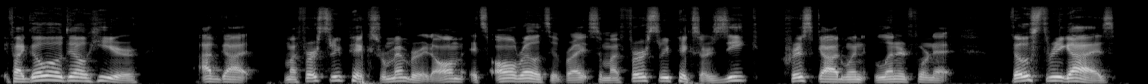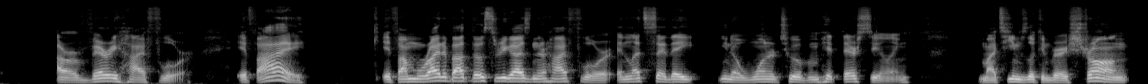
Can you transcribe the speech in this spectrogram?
if I go Odell here, I've got my first three picks. Remember, it all it's all relative, right? So my first three picks are Zeke, Chris Godwin, Leonard Fournette. Those three guys are a very high floor. If I if I'm right about those three guys in their high floor, and let's say they, you know, one or two of them hit their ceiling, my team's looking very strong.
